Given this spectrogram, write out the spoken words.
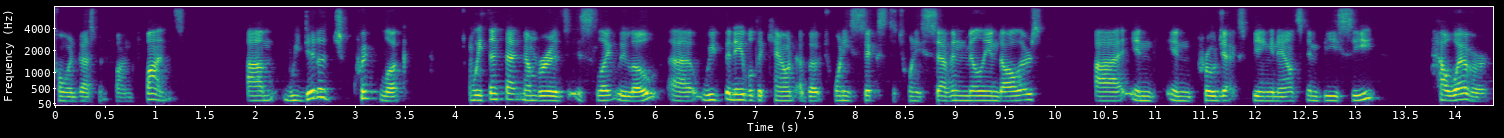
co-investment fund funds. Um, we did a quick look we think that number is, is slightly low. Uh, we've been able to count about 26 to 27 million dollars uh, in in projects being announced in BC. However,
